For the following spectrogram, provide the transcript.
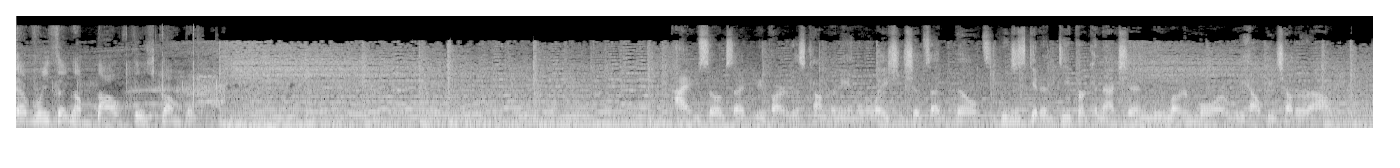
everything about this company. I'm so excited to be part of this company and the relationships I've built. We just get a deeper connection, we learn more, we help each other out.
